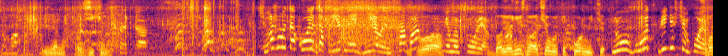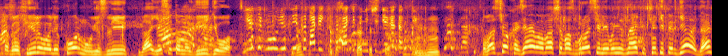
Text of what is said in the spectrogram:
Собака. Елена Разихина. Чего же мы такое запретное делаем? Собак Да. кормим и поем. Да я не знаю, чем вы их тут кормите. Ну вот, видишь, чем поем? Маша? Фотографировали корм, увезли. Да, есть Да это на ладно. видео. Если бы мы увезли, Да. собаки, собаки Да бы не сидели что? так тихо. Мгм. Да. У вас что, хозяева ваши вас бросили, и вы не знаете, что теперь делать, да?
